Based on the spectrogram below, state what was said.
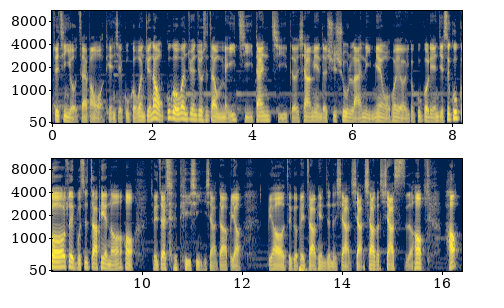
最近有在帮我填写 Google 问卷。那我 Google 问卷就是在我们每一集单集的下面的叙述栏里面，我会有一个 Google 连接，是 Google，所以不是诈骗哦，所以再次提醒一下，大家不要。不要这个被诈骗，真的吓吓吓的吓死哈。好，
